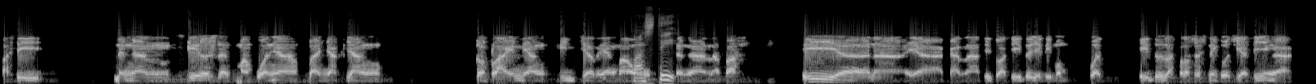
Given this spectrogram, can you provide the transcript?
pasti dengan skills dan kemampuannya banyak yang klub lain yang incer yang mau Pasti. dengan apa iya nah ya karena situasi itu jadi membuat itulah proses negosiasinya nggak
